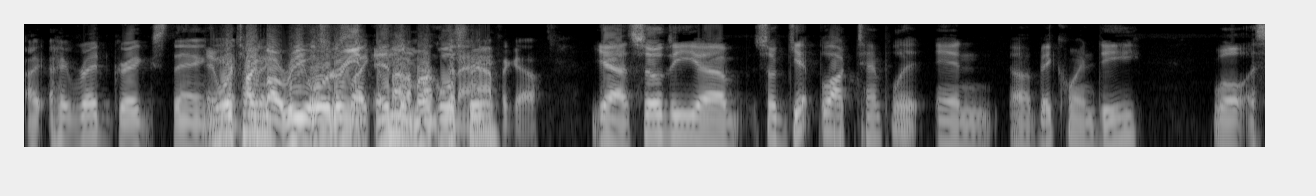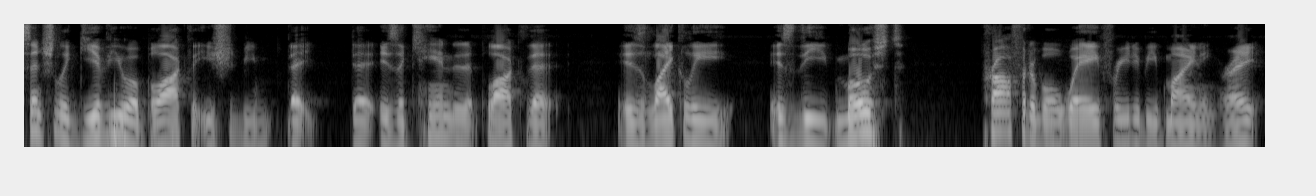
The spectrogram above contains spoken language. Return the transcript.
I, I read Greg's thing, And we're talking about reordering like in about the Merkle and a tree? half ago. Yeah, so the um, so get block template in uh, bitcoind will essentially give you a block that you should be that that is a candidate block that is likely is the most profitable way for you to be mining, right?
